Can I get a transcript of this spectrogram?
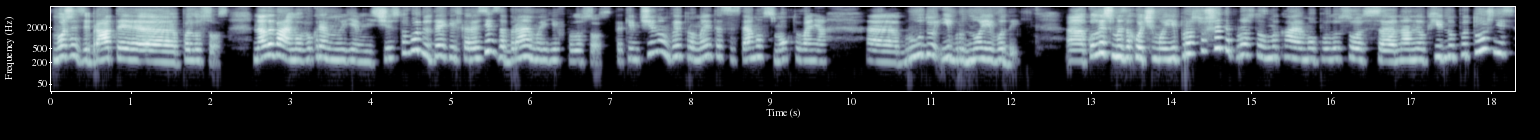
може зібрати е, пилосос. Наливаємо в окрему ємність чисту воду, декілька разів забираємо її в пилосос. Таким чином, ви промиєте систему всмоктування е, бруду і брудної води. Е, Коли ж ми захочемо її просушити, просто вмикаємо пилосос на необхідну потужність.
